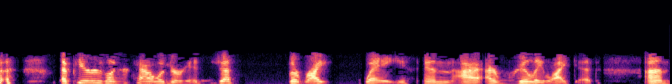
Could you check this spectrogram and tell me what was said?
appears on your calendar it's just the right way. And I, I really like it. Um,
